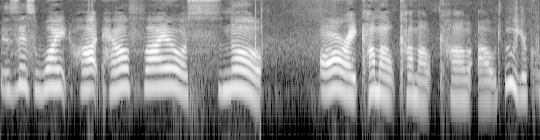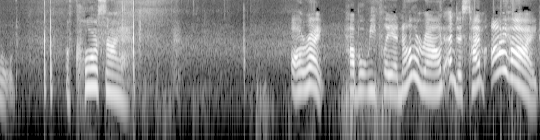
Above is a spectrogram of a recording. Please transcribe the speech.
Is this white hot hellfire or snow? Alright, come out, come out, come out. Ooh, you're cold. Of course I am. Alright, how about we play another round and this time I hide?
